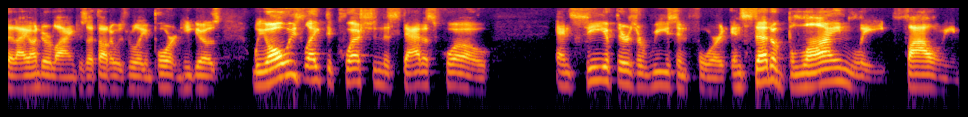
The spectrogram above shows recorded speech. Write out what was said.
that I underlined because I thought it was really important. He goes, "We always like to question the status quo and see if there's a reason for it instead of blindly following.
